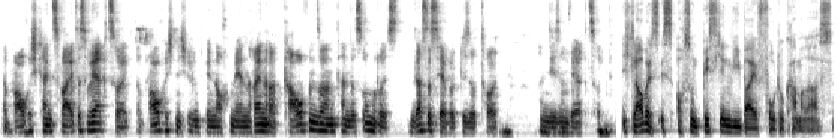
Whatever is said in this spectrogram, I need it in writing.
Da brauche ich kein zweites Werkzeug. Da brauche ich nicht irgendwie noch mehr ein Rennrad kaufen, sondern kann das umrüsten. Das ist ja wirklich so toll an diesem Werkzeug. Ich glaube, das ist auch so ein bisschen wie bei Fotokameras.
